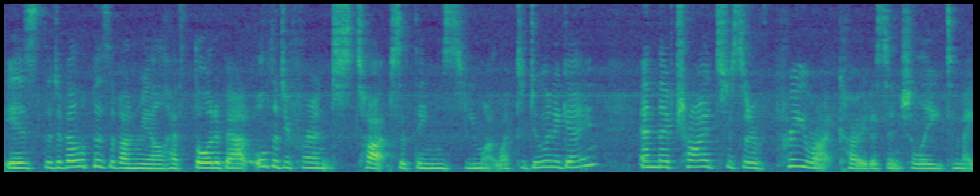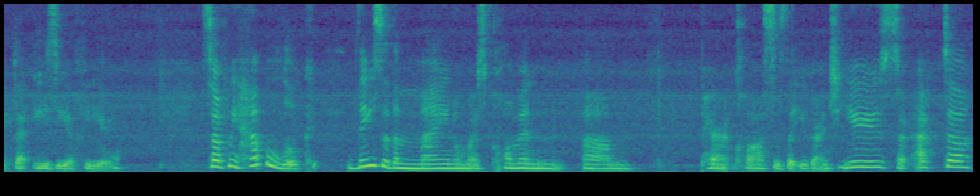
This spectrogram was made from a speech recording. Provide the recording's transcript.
is the developers of Unreal have thought about all the different types of things you might like to do in a game and they've tried to sort of pre-write code essentially to make that easier for you. So if we have a look, these are the main or most common um, parent classes that you're going to use. So actor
